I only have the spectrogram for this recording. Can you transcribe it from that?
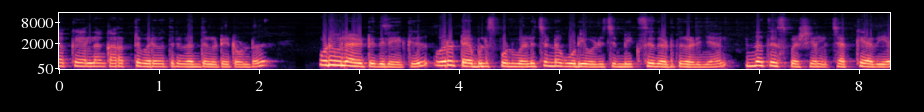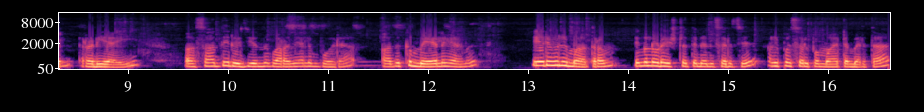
ചക്കയെല്ലാം കറക്റ്റ് പരുവത്തിന് വെന്ത് കിട്ടിയിട്ടുണ്ട്. ഒടുവിലായിട്ട് ഇതിലേക്ക് ഒരു ടേബിൾ സ്പൂൺ വെളിച്ചെണ്ണ കൂടി ഒഴിച്ച് മിക്സ് ചെയ്തെടുത്തു കഴിഞ്ഞാൽ ഇന്നത്തെ സ്പെഷ്യൽ ചക്ക അവിയൽ റെഡിയായി. അസാധ്യ രുചിയെന്ന് പറഞ്ഞാലും പോരാ അതൊക്കെ മേലെയാണ്. എരിവിൽ മാത്രം നിങ്ങളുടെ ഇഷ്ടത്തിനനുസരിച്ച് അല്പം അല്പസ്വല്പം മാറ്റം വരുത്താം.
